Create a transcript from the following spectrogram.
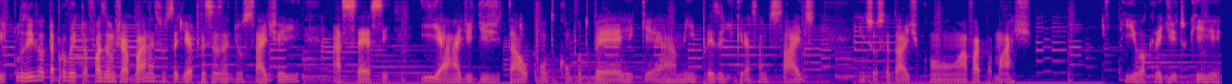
Inclusive, eu até aproveito para fazer um jabá, né? Se você estiver precisando de um site aí, acesse iaddigital.com.br, que é a minha empresa de criação de sites em sociedade com a Vipa Marte. E eu acredito que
